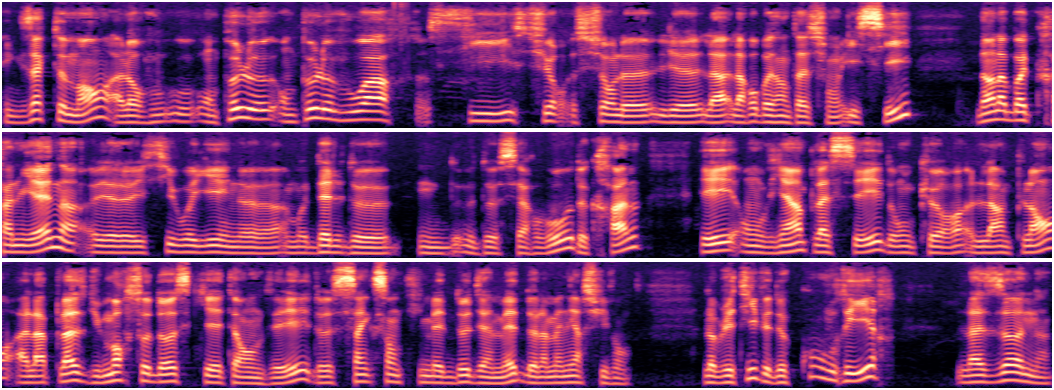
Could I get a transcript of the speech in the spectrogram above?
Exactement. Alors, on peut le, on peut le voir si, sur, sur le, le- la, la représentation ici. Dans la boîte crânienne, euh, ici, vous voyez une- un modèle de, de, de cerveau, de crâne, et on vient placer donc euh, l'implant à la place du morceau d'os qui a été enlevé de 5 cm de diamètre de la manière suivante. L'objectif est de couvrir la zone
